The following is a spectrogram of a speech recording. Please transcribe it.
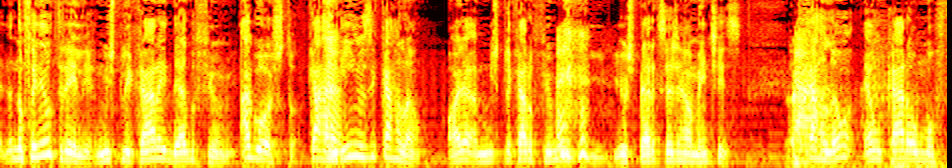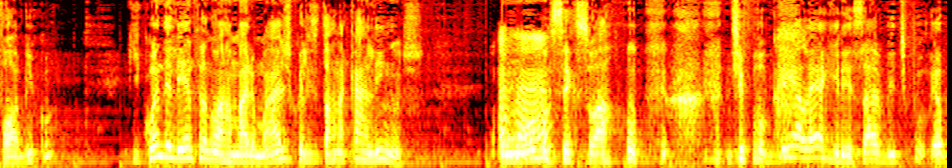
Não foi nem o trailer, me explicaram a ideia do filme. Agosto, Carlinhos e Carlão. Olha, me explicaram o filme e eu espero que seja realmente isso. Tá. Carlão é um cara homofóbico que quando ele entra no armário mágico, ele se torna Carlinhos. Um Aham. homossexual, tipo, bem alegre, sabe? Tipo, eu...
